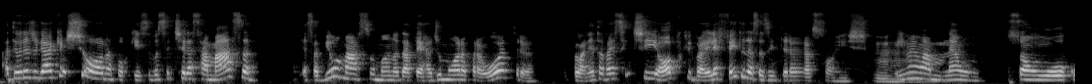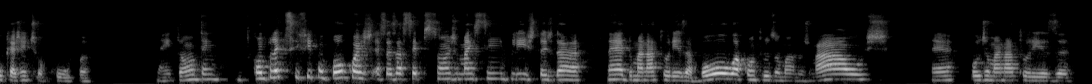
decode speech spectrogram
a teoria de Gaia questiona, porque se você tira essa massa, essa biomassa humana da Terra de uma hora para outra, o planeta vai sentir, óbvio que vai. Ele é feito dessas interações. Uhum. Ele não é uma, né, um, só um oco que a gente ocupa. Né? Então tem complexifica um pouco as, essas acepções mais simplistas da, né, de uma natureza boa contra os humanos maus, né? ou de uma natureza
